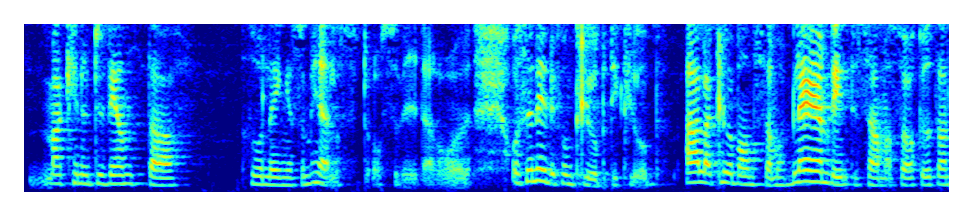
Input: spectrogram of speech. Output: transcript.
man kan ju inte vänta hur länge som helst och så vidare. Och, och sen är det från klubb till klubb. Alla klubbar har inte samma problem, det är inte samma sak utan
